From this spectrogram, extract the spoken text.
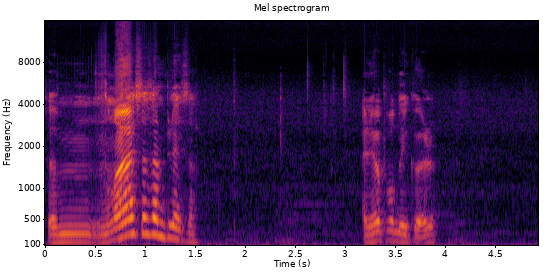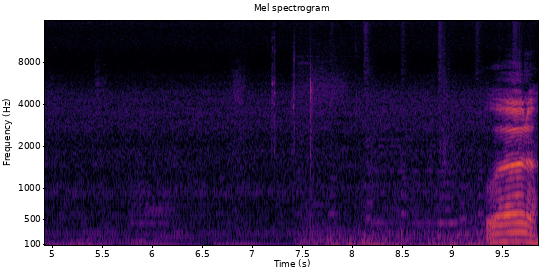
ça ouais, ça, ça me plaît, ça. Allez, hop, on décolle. Voilà.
